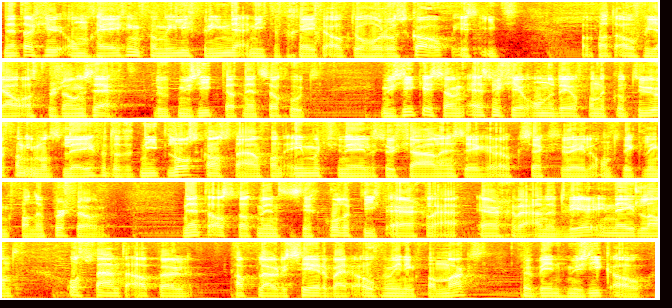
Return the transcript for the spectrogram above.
Net als je omgeving, familie, vrienden en niet te vergeten ook de horoscoop... is iets wat over jou als persoon zegt. Doet muziek dat net zo goed. Muziek is zo'n essentieel onderdeel van de cultuur van iemands leven... dat het niet los kan staan van emotionele, sociale en zeker ook seksuele ontwikkeling van een persoon. Net als dat mensen zich collectief ergeren, aan het weer in Nederland... of staan te applaudisseren bij de overwinning van Max... verbindt muziek ook.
